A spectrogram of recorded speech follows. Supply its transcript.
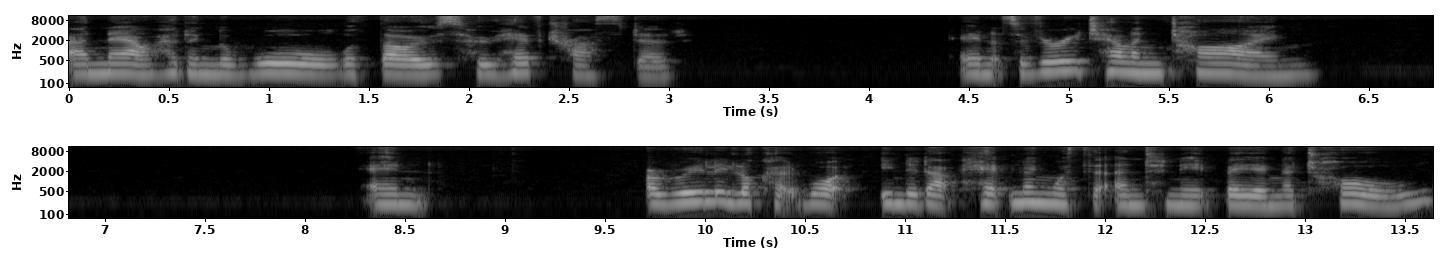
are now hitting the wall with those who have trusted. And it's a very telling time. And I really look at what ended up happening with the internet being a tool.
